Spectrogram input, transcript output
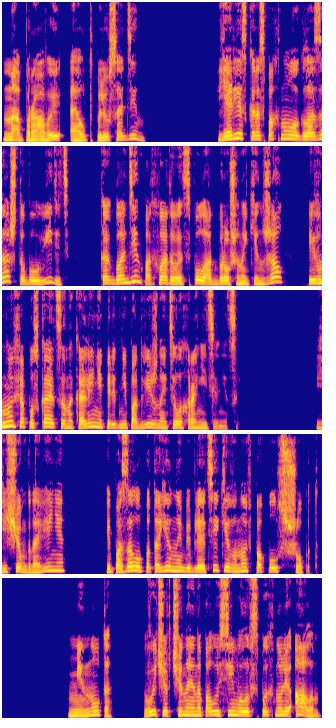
на правой элт плюс один. Я резко распахнула глаза, чтобы увидеть, как блондин подхватывает с пола отброшенный кинжал и вновь опускается на колени перед неподвижной телохранительницей. Еще мгновение, и по залу потаенной библиотеки вновь пополз шепот. Минута, Вычерченные на полу символы вспыхнули алым,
